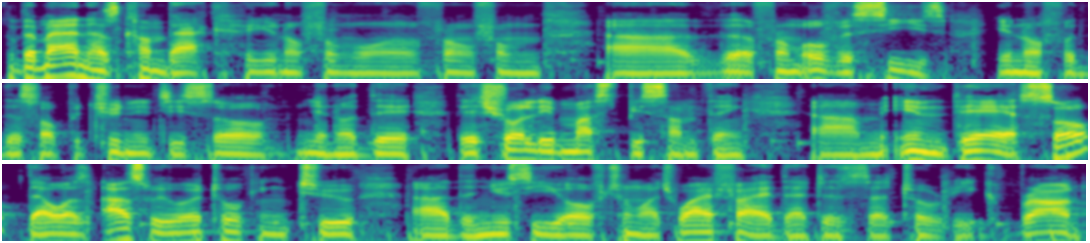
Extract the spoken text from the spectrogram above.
the man has come back, you know, from uh, from from uh, the from overseas, you know, for this opportunity. So you know, there there surely must be something um, in there. So that was us. We were talking to the new CEO of Too Much Wi-Fi, that is Tariq Brown.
